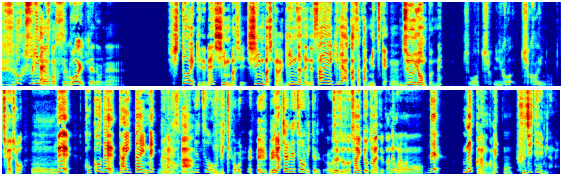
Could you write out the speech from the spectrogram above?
すごくすぎないですか？いやまあすごいけどね一駅でね、新橋。新橋から銀座線で3駅で赤坂見附。うん。14分ね。ちわち意外近いな。近いでしょ？うん。で、ここで大体ネックなのなんでそんなが、熱を帯びてる俺。めっちゃ熱を帯びてる。うん。そうそうそう、最強唱えてるからね、俺うは。んで、ネックなのがねうん、フジテレビなのよ。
